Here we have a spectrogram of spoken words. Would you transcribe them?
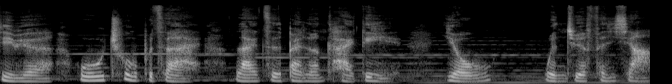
喜悦无处不在，来自拜伦·凯蒂，由文爵分享。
